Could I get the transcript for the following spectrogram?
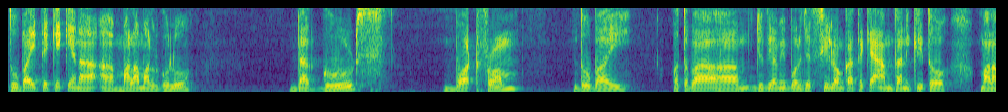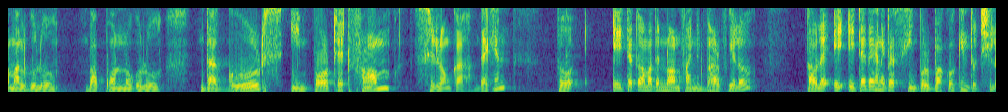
দুবাই থেকে কেনা মালামালগুলো the goods bought from Dubai অথবা যদি আমি বলি যে শ্রীলঙ্কা থেকে আমদানিকৃত মালামালগুলো বা পণ্যগুলো দ্য গুডস ইম্পোর্টেড ফ্রম শ্রীলঙ্কা। দেখেন, তো এটা তো আমাদের নন ফাইনাল ভার্ভ গেল। তাহলে এটা দেখেন একটা সিম্পল বাক্য কিন্তু ছিল।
